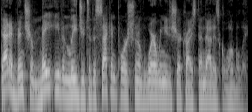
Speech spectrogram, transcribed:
That adventure may even lead you to the second portion of where we need to share Christ, and that is globally.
